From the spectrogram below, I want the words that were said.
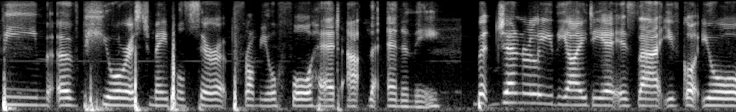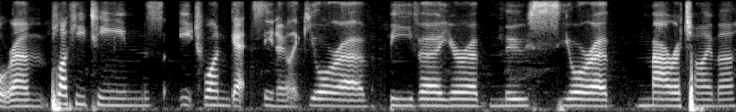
beam of purest maple syrup from your forehead at the enemy. But generally, the idea is that you've got your um, plucky teens. Each one gets, you know, like you're a beaver, you're a moose, you're a maritimer,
